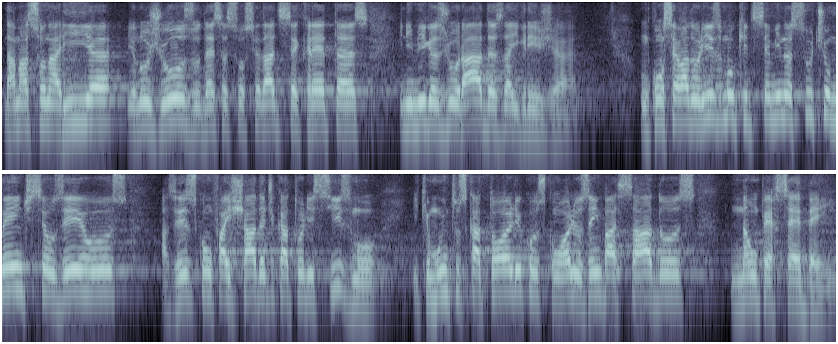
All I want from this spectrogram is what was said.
da maçonaria, elogioso dessas sociedades secretas, inimigas juradas da igreja. Um conservadorismo que dissemina sutilmente seus erros, às vezes com fachada de catolicismo, e que muitos católicos com olhos embaçados não percebem.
